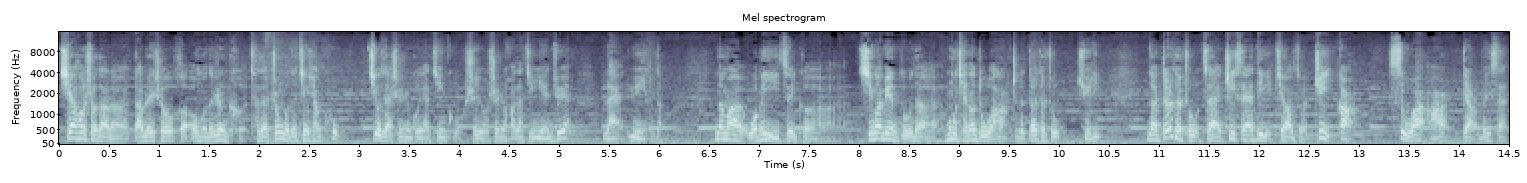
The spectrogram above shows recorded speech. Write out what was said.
先后受到了 WHO 和欧盟的认可。它在中国的镜像库就在深圳国家基因库，是由深圳华大基因研究院来运营的。那么我们以这个新冠病毒的目前的毒王这个德尔塔株举例，那德尔塔株在 GCID 里叫做 G 杠四五二 R 点 V 三。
